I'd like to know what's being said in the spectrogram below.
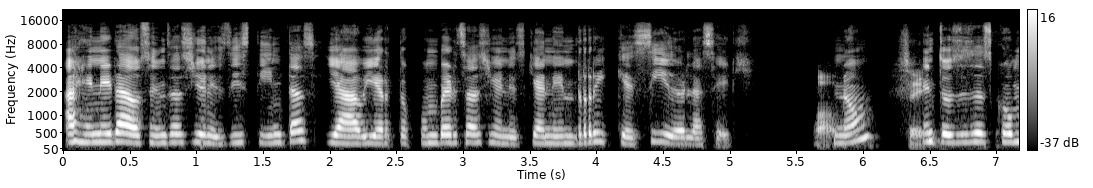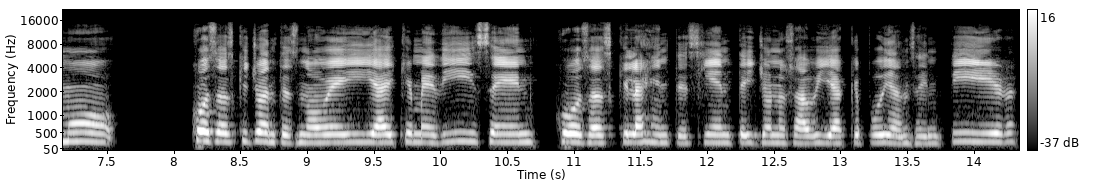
ha generado sensaciones distintas y ha abierto conversaciones que han enriquecido la serie, ¿no? Entonces es como cosas que yo antes no veía y que me dicen, cosas que la gente siente y yo no sabía que podían sentir,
